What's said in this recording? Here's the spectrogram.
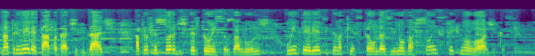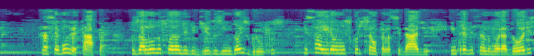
Na primeira etapa da atividade, a professora despertou em seus alunos o interesse pela questão das inovações tecnológicas. Na segunda etapa, os alunos foram divididos em dois grupos e saíram em excursão pela cidade, entrevistando moradores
